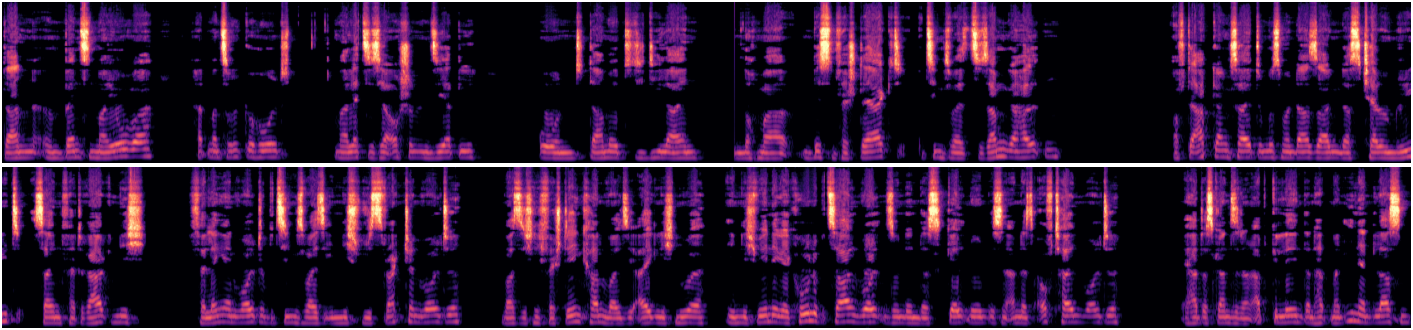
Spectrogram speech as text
Dann ähm, Benson Majova hat man zurückgeholt, mal letztes Jahr auch schon in Seattle und damit die D-Line nochmal ein bisschen verstärkt bzw. zusammengehalten. Auf der Abgangsseite muss man da sagen, dass Sharon Reed seinen Vertrag nicht verlängern wollte, beziehungsweise ihn nicht restructuren wollte, was ich nicht verstehen kann, weil sie eigentlich nur ihm nicht weniger Kohle bezahlen wollten, sondern das Geld nur ein bisschen anders aufteilen wollte. Er hat das Ganze dann abgelehnt, dann hat man ihn entlassen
